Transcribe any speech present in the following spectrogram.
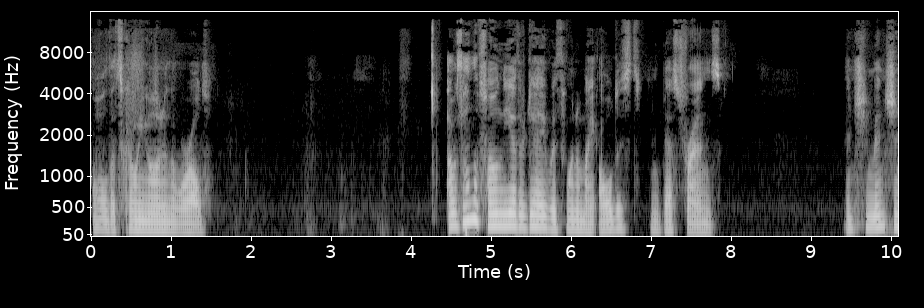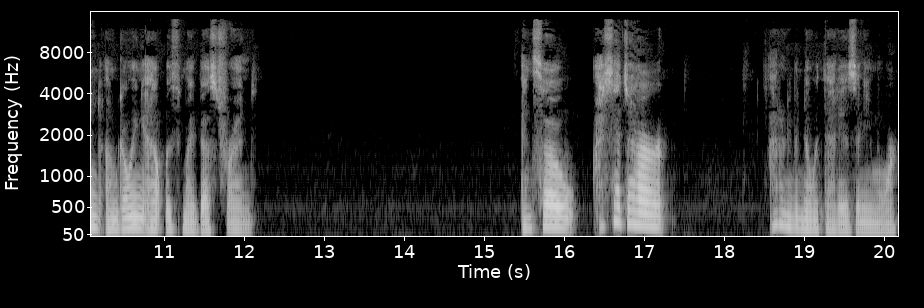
all that's going on in the world. I was on the phone the other day with one of my oldest and best friends, and she mentioned I'm going out with my best friend. And so I said to her, I don't even know what that is anymore.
